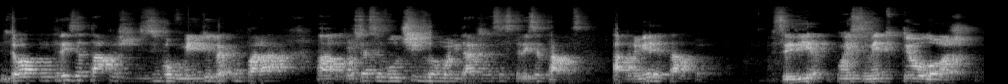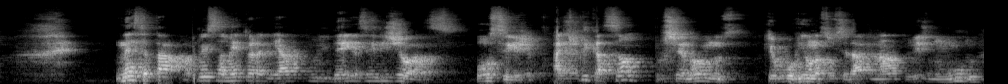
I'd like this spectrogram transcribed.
Então ela tem três etapas de desenvolvimento e vai comparar a, o processo evolutivo da humanidade nessas três etapas. A primeira etapa seria o conhecimento teológico. Nessa etapa, o pensamento era guiado por ideias religiosas, ou seja, a explicação para os fenômenos que ocorriam na sociedade, na natureza, no mundo,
